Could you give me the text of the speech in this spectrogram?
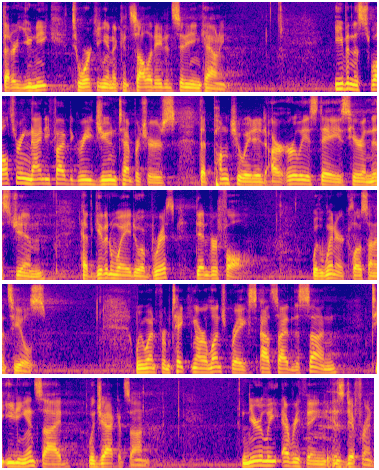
that are unique to working in a consolidated city and county. Even the sweltering 95 degree June temperatures that punctuated our earliest days here in this gym have given way to a brisk Denver fall, with winter close on its heels. We went from taking our lunch breaks outside in the sun to eating inside with jackets on. Nearly everything is different.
